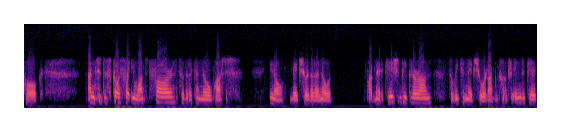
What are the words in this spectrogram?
talk and to discuss what you want it for, so that I can know what, you know, make sure that I know what medication people are on, so we can make sure that contraindicates.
